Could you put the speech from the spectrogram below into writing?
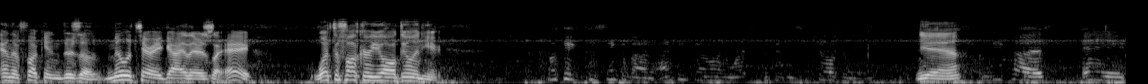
and the fucking there's a military guy there is like hey what the fuck are you all doing here Okay, because think about it. I think it only works because it's children. Yeah Because any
